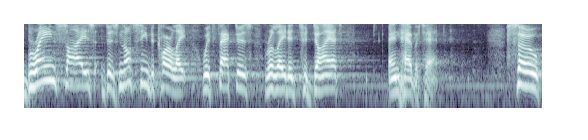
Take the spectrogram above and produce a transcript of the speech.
Brain size does not seem to correlate with factors related to diet and habitat. So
